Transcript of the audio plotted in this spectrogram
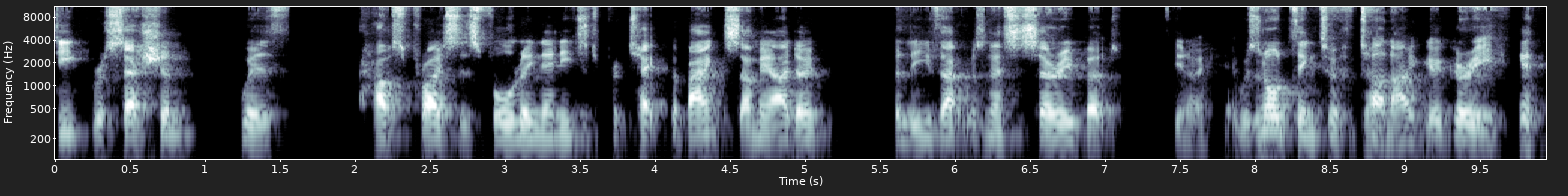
deep recession with house prices falling, they needed to protect the banks. I mean, I don't believe that was necessary, but you know, it was an odd thing to have done. I agree. okay,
